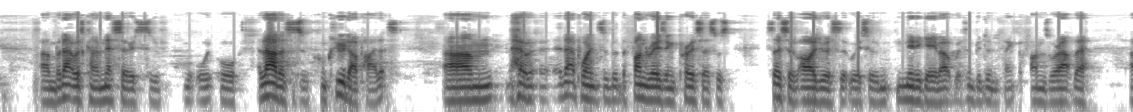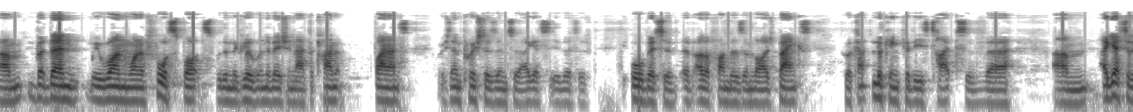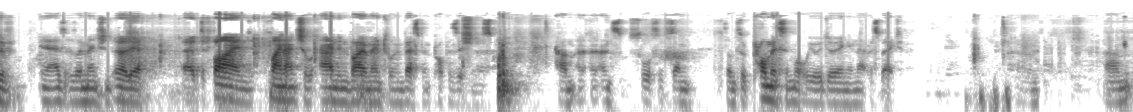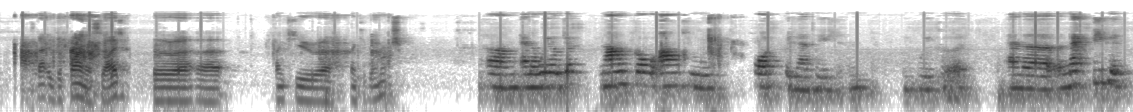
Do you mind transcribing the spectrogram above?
Um, but that was kind of necessary to sort of, or, or allowed us to sort of conclude our pilots. Um, at that point, so the, the fundraising process was so sort of arduous that we sort of nearly gave up. We simply didn't think the funds were out there. Um, but then we won one of four spots within the Global Innovation Lab for Climate Finance, which then pushed us into, I guess, the, sort of the orbit of, of, other funders and large banks who are kind of looking for these types of, uh, um, I guess, sort of, you know, as, as, I mentioned earlier, uh, defined financial and environmental investment propositions, um, and, and, source of some some sort of promise in what we were doing in that respect. Um, um that is the final slide. So, uh, uh thank you, uh, thank you very much. Um, and we'll just now go on to Paul's presentation, if we could. And uh, the next speaker is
